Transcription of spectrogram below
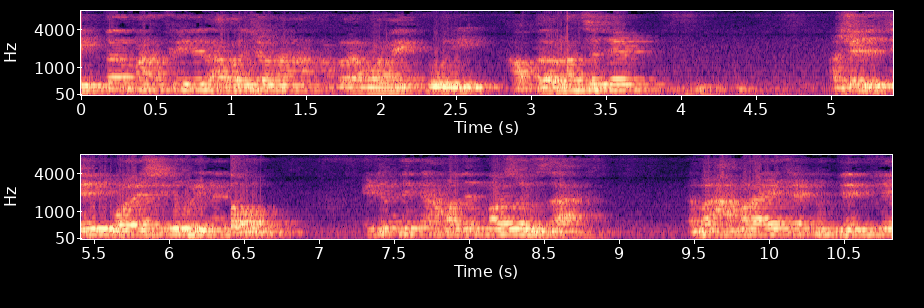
ইফতার মাহফিলের আলোচনা আমরা অনেক করি। আপনারা আছে যে আসলে যে বয়সী হই না তো এটা থেকে আমাদের নজর যায়। এবার আমরা এটা একটু দেখলে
